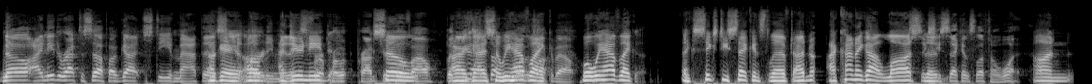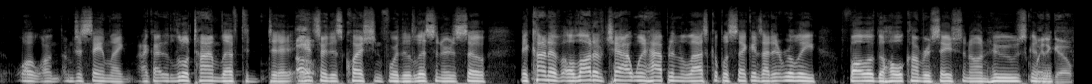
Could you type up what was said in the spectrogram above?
no, I need to wrap this up. I've got Steve Matthes. Okay, in oh, 30 I minutes do for need a pro, project so. profile. But all right, you had guys. So something we you have wanna like about well, we have like like sixty seconds left. I don't- I kind of got lost. 60 the- seconds left on what? on well on, i'm just saying like i got a little time left to, to Oh. answer this question for the listeners so it kind of a lot of chat went happened in the last couple of seconds i didn't really follow the whole conversation on who's gonna to go.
